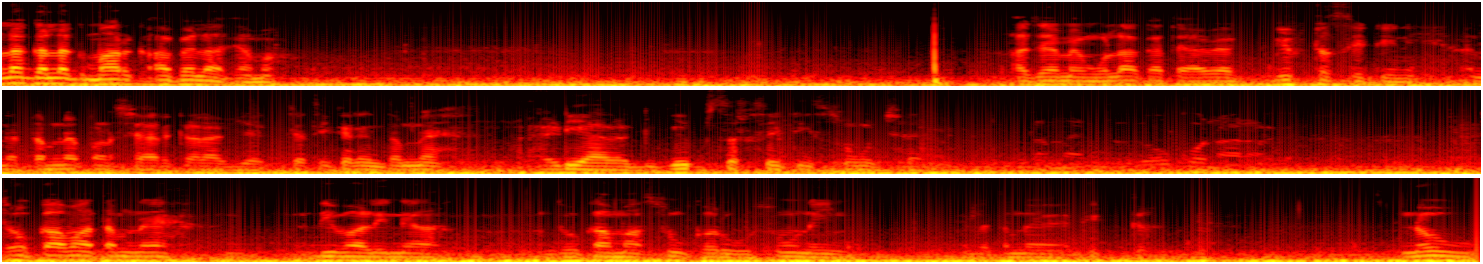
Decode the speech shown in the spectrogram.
અલગ અલગ માર્ગ આપેલા છે એમાં. આજે અમે મુલાકાતે આવ્યા ગિફ્ટ સિટીની અને તમને પણ શેર કરાવીએ જેથી કરીને તમને આઈડિયા આવે કે ગિફ્ટ સિટી શું છે. ધોકામાં તમને દિવાળીના ધોકામાં શું કરવું શું નહીં એટલે તમને એક નવું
